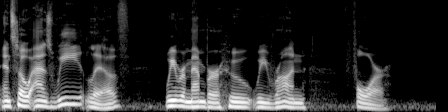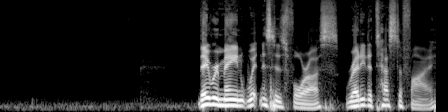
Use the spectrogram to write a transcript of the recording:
And so, as we live, we remember who we run They remain witnesses for us, ready to testify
